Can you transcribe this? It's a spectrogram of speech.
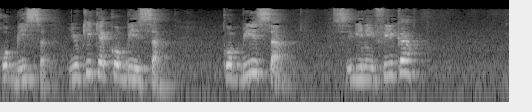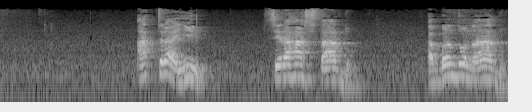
cobiça. E o que, que é cobiça? Cobiça significa atrair, ser arrastado, abandonado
